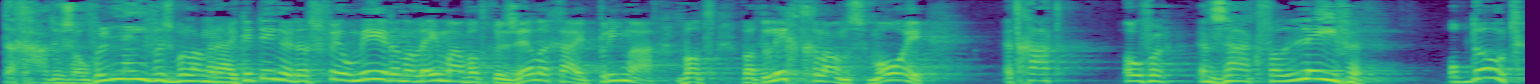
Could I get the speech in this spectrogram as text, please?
Dat gaat dus over levensbelangrijke dingen. Dat is veel meer dan alleen maar wat gezelligheid, prima. Wat, wat lichtglans, mooi. Het gaat over een zaak van leven op dood.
